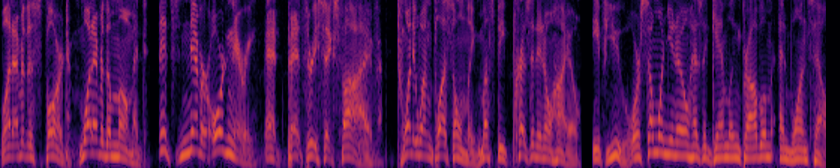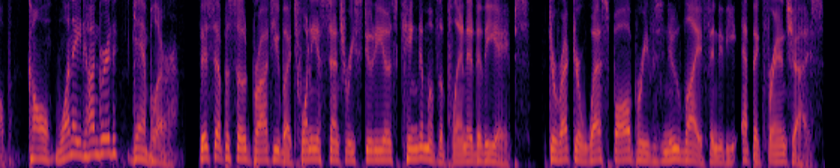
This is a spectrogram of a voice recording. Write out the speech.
Whatever the sport, whatever the moment, it's never ordinary at Bet365. 21 plus only must be present in Ohio. If you or someone you know has a gambling problem and wants help, call 1-800-GAMBLER. This episode brought to you by 20th Century Studios' Kingdom of the Planet of the Apes. Director Wes Ball breathes new life into the epic franchise.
